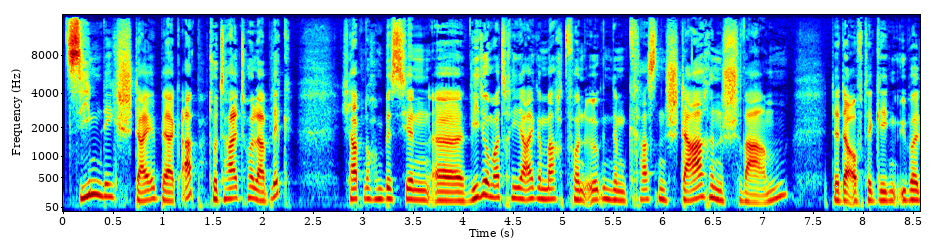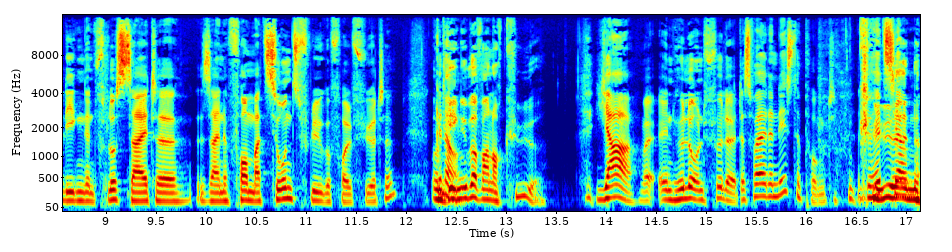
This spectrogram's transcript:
ziemlich steil bergab. Total toller Blick. Ich habe noch ein bisschen äh, Videomaterial gemacht von irgendeinem krassen Starenschwarm, der da auf der gegenüberliegenden Flussseite seine Formationsflüge vollführte. Und Genau. gegenüber waren noch Kühe. Ja, in Hülle und Fülle. Das war ja der nächste Punkt. Du Kühe, ja, in,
